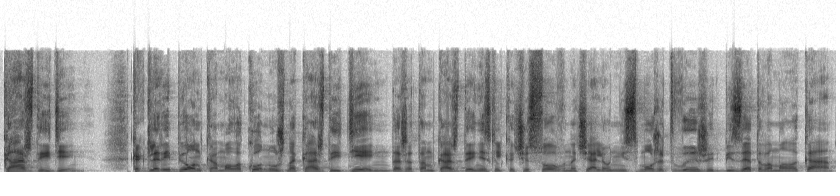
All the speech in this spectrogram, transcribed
Каждый день. Как для ребенка молоко нужно каждый день, даже там каждые несколько часов вначале, он не сможет выжить без этого молока.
